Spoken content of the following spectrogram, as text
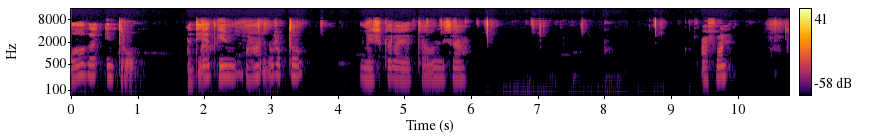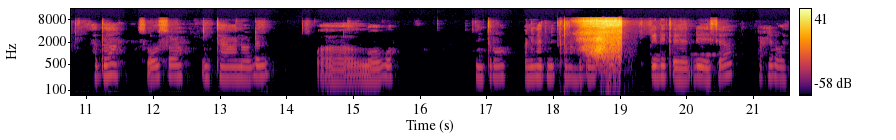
looga intro. Haddii aad game ahaan rabto meesha kale ayaad taabanaysaa cafwan hadda soo soco intaan oo dhan waa loogo intro. Aniga had midkan edit ayaad dhehaysaa waxyar waad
